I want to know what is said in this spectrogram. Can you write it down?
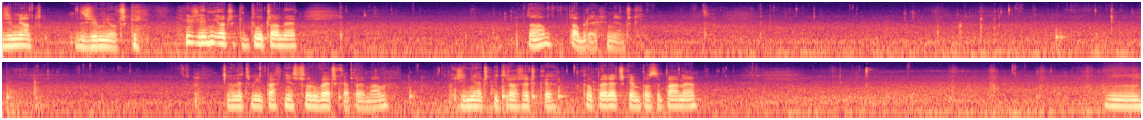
Ziemniacz... Ziemnioczki. Ziemnioczki tłuczone. No, dobre ziemniaczki. Ale tu mi pachnie szczuróweczka, powiem wam. Ziemniaczki troszeczkę kopereczkiem posypane. Mm.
